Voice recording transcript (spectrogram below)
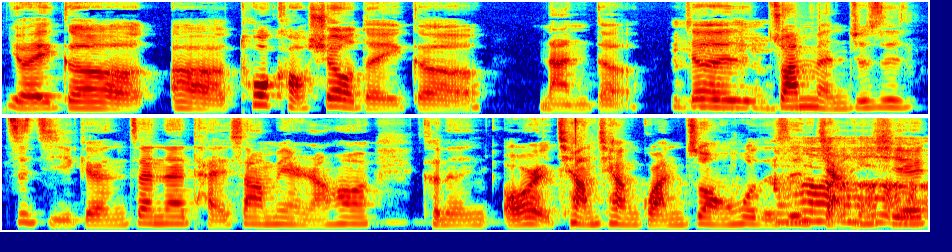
有一个呃脱口秀的一个男的，就是专门就是自己一个人站在台上面，然后可能偶尔呛呛观众，或者是讲一些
